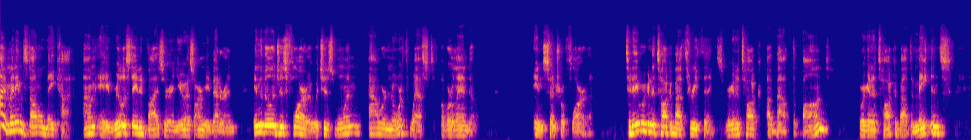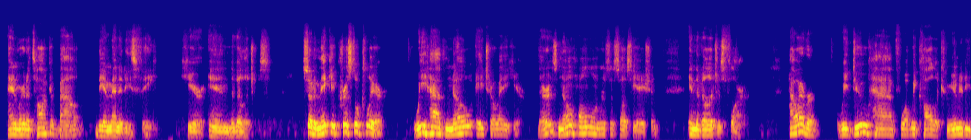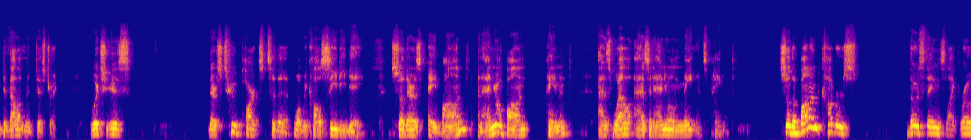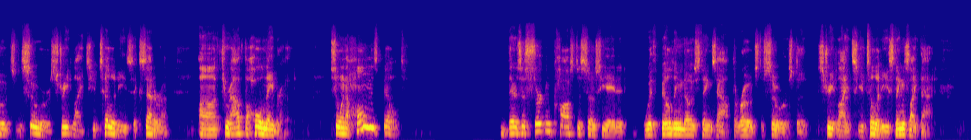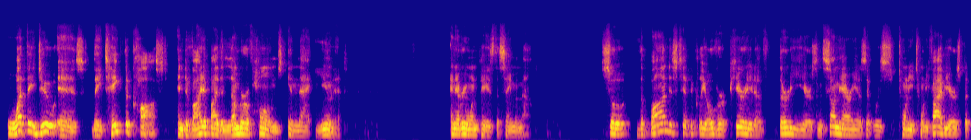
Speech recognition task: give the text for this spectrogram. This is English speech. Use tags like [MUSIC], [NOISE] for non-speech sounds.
Hi, my name is Donald Maycott. I'm a real estate advisor and U.S. Army veteran in the Villages, Florida, which is one hour northwest of Orlando in Central Florida. Today, we're going to talk about three things. We're going to talk about the bond, we're going to talk about the maintenance, and we're going to talk about the amenities fee here in the Villages. So, to make it crystal clear, we have no HOA here. There is no homeowners association in the Villages, Florida. However, we do have what we call a community development district, which is there's two parts to the what we call CDD. So there's a bond, an annual bond payment, as well as an annual maintenance payment. So the bond covers those things like roads and sewers, streetlights, utilities, etc., uh, throughout the whole neighborhood. So when a home is built, there's a certain cost associated with building those things out the roads, the sewers, the streetlights, utilities, things like that. What they do is they take the cost and divide it by the number of homes in that unit and everyone pays the same amount. So the bond is typically over a period of 30 years. In some areas, it was 20, 25 years, but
